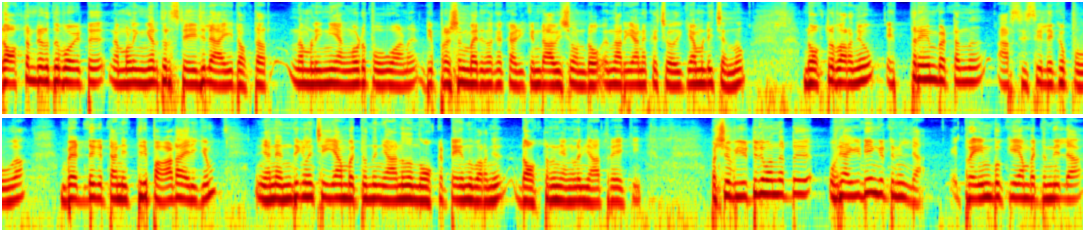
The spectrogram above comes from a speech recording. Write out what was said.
ഡോക്ടറിന്റെ അടുത്ത് പോയിട്ട് നമ്മൾ ഇങ്ങനത്തെ ഒരു സ്റ്റേജിലായി ഡോക്ടർ നമ്മൾ ഇനി അങ്ങോട്ട് പോവുകയാണ്. ഡിപ്രഷൻ മരുന്നൊക്കെ കഴിക്കേണ്ട ആവശ്യമുണ്ടോ? എന്നറിയാനൊക്കെ ചോദിക്കാൻ വേണ്ടി ചെന്നു. ഡോക്ടർ പറഞ്ഞു എത്രയും പെട്ടെന്ന് ആർ സി സിയിലേക്ക് പോവുക. ബെഡ് കിട്ടാൻ ഇത്തിരി പാടായിരിക്കും. ഞാൻ എന്തെങ്കിലും ചെയ്യാൻ പറ്റുമെന്ന് ഞാനൊന്ന് നോക്കട്ടെ എന്ന് പറഞ്ഞ് ഡോക്ടർ ഞങ്ങൾ യാത്രയാക്കി. പക്ഷേ വീട്ടിൽ വന്നിട്ട് ഒരു ഐഡിയയും കിട്ടുന്നില്ല. ട്രെയിൻ ബുക്ക് ചെയ്യാൻ പറ്റുന്നില്ല.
